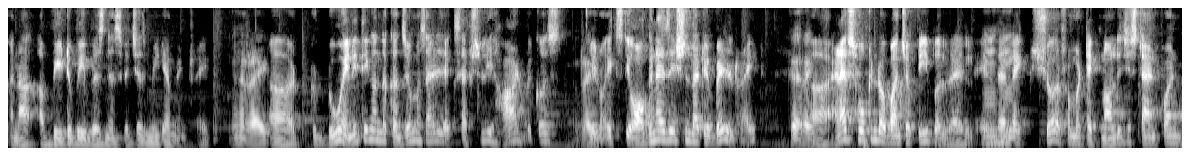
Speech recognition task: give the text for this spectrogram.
an, a B two B business which is MediaMint, right? right Uh, to do anything on the consumer side is exceptionally hard because Right. you know it's the organization that you build, right? Correct Uh, and I've spoken to a bunch of people, right? And They're like, sure, from a technology standpoint,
